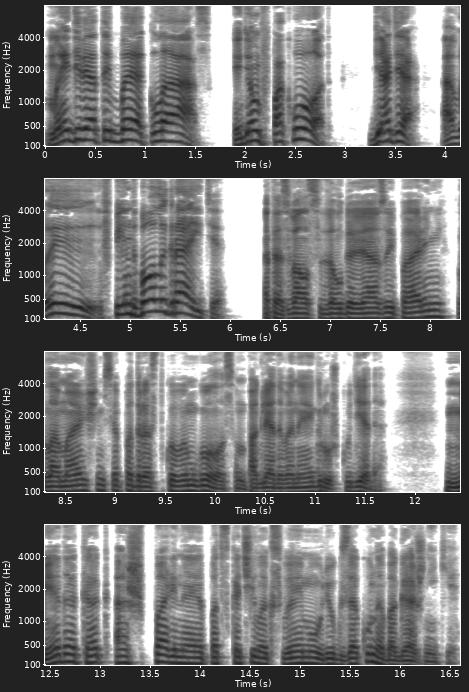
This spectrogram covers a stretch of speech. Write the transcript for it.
«Мы девятый Б класс. Идем в поход. Дядя, «А вы в пинтбол играете?» — отозвался долговязый парень, ломающимся подростковым голосом, поглядывая на игрушку деда. Меда, как ошпаренная, подскочила к своему рюкзаку на багажнике,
